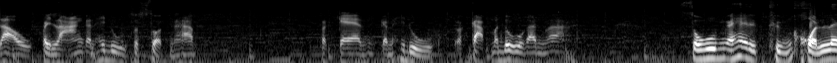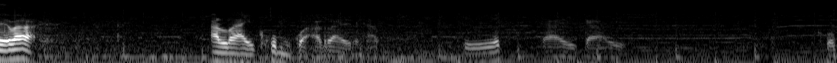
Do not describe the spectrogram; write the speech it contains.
เราไปล้างกันให้ดูสดๆนะครับ สแกนกันให้ดู แล้วกลับมาดูกันว่า ซูมกันให้ถึงขนเลยว่า อะไรคมกว่าอะไรนะครับปึ๊ดไกลไกลครบ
